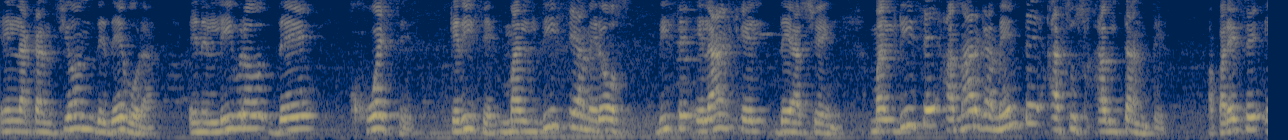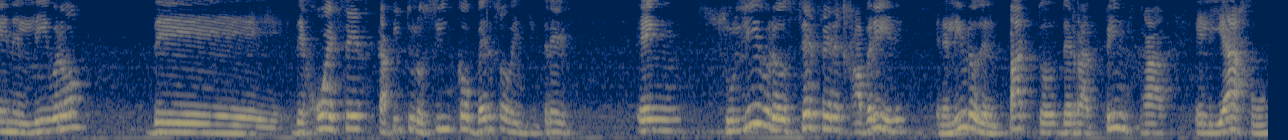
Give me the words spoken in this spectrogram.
en la canción de Débora, en el libro de jueces, que dice, maldice a Meroz, dice el ángel de Hashem, maldice amargamente a sus habitantes. Aparece en el libro de, jueces, capítulo 5, verso 23. En su libro Sefer Jabrir, en el libro del pacto de Ratpinsha Eliyahu,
